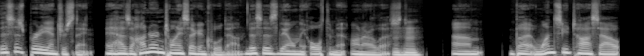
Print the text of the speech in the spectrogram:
this is pretty interesting. It has 120 second cooldown. This is the only ultimate on our list. hmm Um, but once you toss out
